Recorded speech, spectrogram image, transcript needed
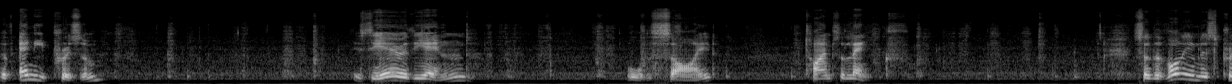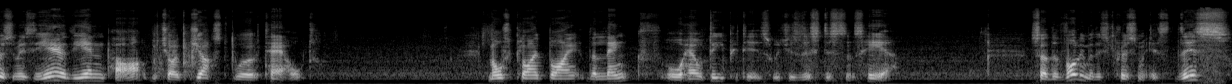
of any prism is the area of the end or the side times the length. So the volume of this prism is the area of the end part which I've just worked out multiplied by the length or how deep it is which is this distance here. So the volume of this prism is this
